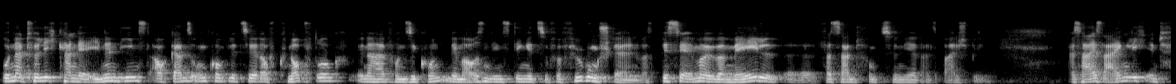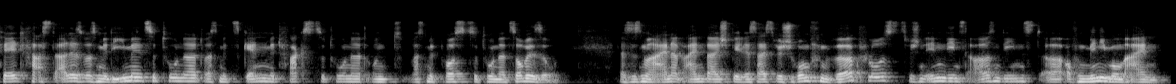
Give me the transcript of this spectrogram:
Und natürlich kann der Innendienst auch ganz unkompliziert auf Knopfdruck innerhalb von Sekunden dem Außendienst Dinge zur Verfügung stellen, was bisher immer über Mail-Versand äh, funktioniert als Beispiel. Das heißt, eigentlich entfällt fast alles, was mit E-Mail zu tun hat, was mit Scannen, mit Fax zu tun hat und was mit Post zu tun hat, sowieso. Das ist nur ein, ein Beispiel. Das heißt, wir schrumpfen Workflows zwischen Innendienst, Außendienst äh, auf ein Minimum ein.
